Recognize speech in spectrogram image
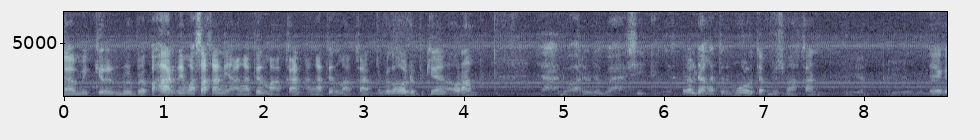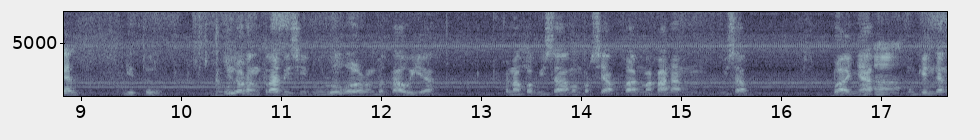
nggak mikirin beberapa hari nih masakan ya angetin makan angetin makan tapi kalau udah bikinan orang ya dua hari udah basi anjir. padahal udah angetin mulu tiap habis makan. Iya ya kan? Gitu loh. Mungkin orang tradisi dulu kalau orang Betawi ya kenapa bisa mempersiapkan makanan bisa banyak? Ah. mungkin kan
